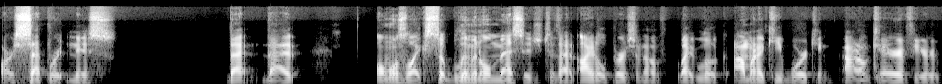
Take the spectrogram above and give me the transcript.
our separateness that that almost like subliminal message to that idle person of like look i'm to keep working. I don't care if you're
